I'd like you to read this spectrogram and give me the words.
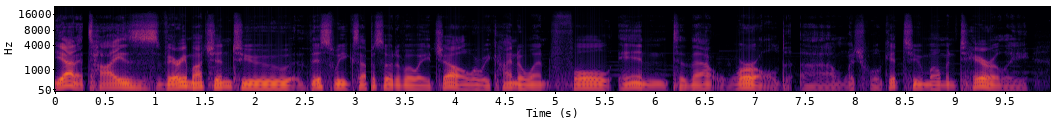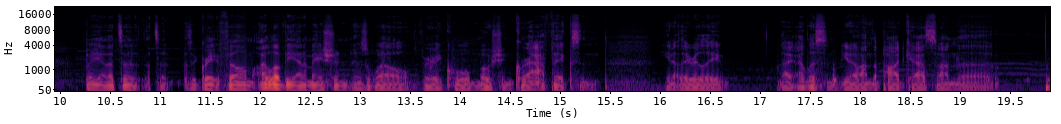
Yeah, and it ties very much into this week's episode of OHL, where we kind of went full into that world, um, which we'll get to momentarily. But yeah, that's a that's a that's a great film. I love the animation as well. Very cool motion graphics, and you know they really. I, I listened, you know, on the podcast on the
